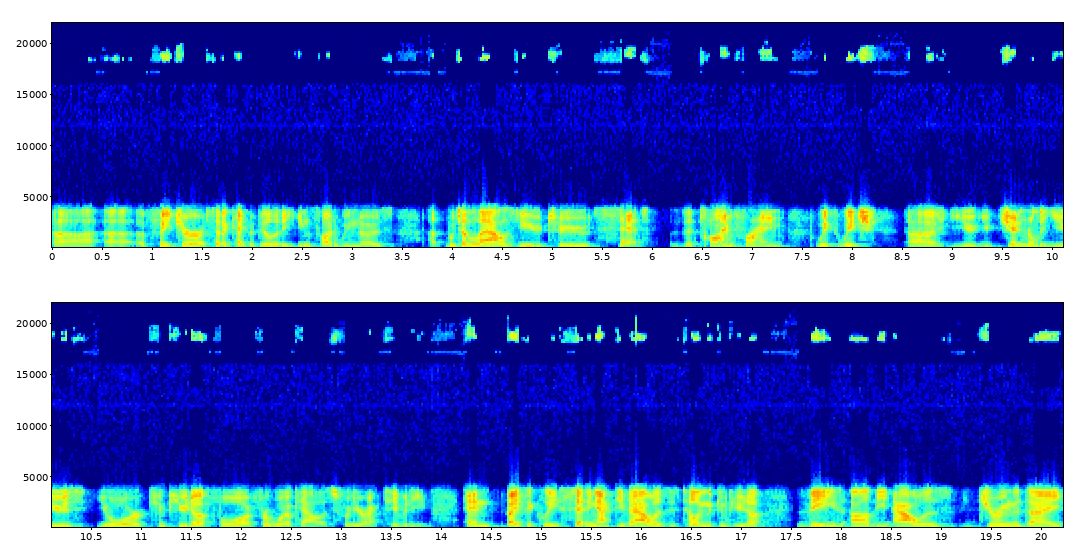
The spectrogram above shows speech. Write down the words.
uh, a feature or a set of capability inside Windows uh, which allows you to set the time frame with which uh, you, you generally use your computer for, for work hours, for your activity. And basically, setting active hours is telling the computer, these are the hours during the day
